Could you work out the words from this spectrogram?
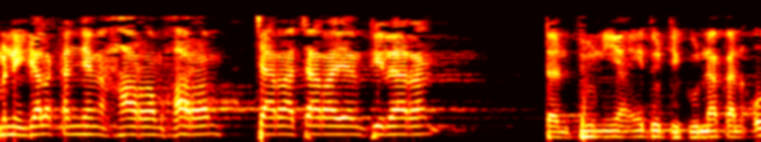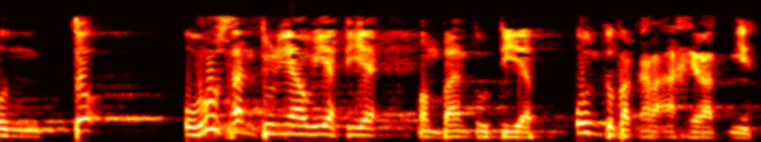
meninggalkan yang haram-haram, cara-cara yang dilarang dan dunia itu digunakan untuk urusan duniawiyah dia, membantu dia untuk perkara akhiratnya.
